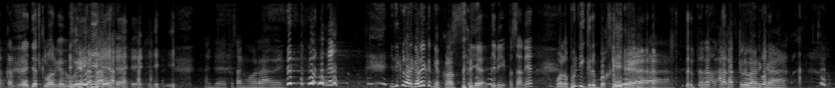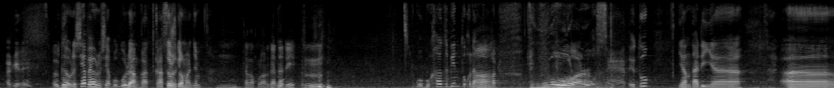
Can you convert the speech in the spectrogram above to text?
angkat derajat keluarga gue. Ada pesan moral ya. Jadi keluarga lu ikut ngekos. Iya, jadi pesannya walaupun digerebek Iya. tetap Tetap angkat keluarga. Akhirnya udah udah siap ya udah siap gue udah angkat kasur segala macem Hmm, sama keluarga tadi. Hmm. gue buka tuh pintu ke dalam Ah. kan wow set itu yang tadinya eh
